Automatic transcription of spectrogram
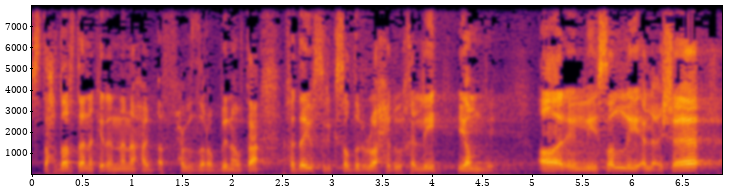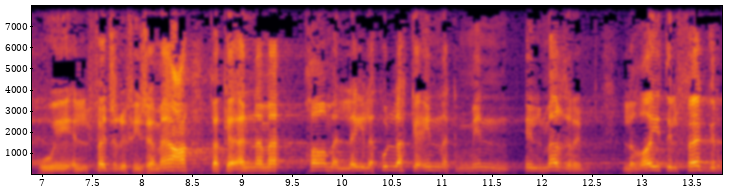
استحضرت أنا كده أن أنا هيبقى في حفظ ربنا وبتاع فده يسلك صدر الواحد ويخليه يمضي. آه اللي يصلي العشاء والفجر في جماعة فكأنما قام الليل كله كأنك من المغرب. لغاية الفجر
